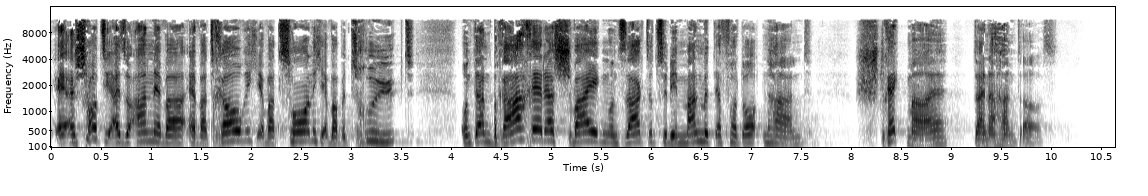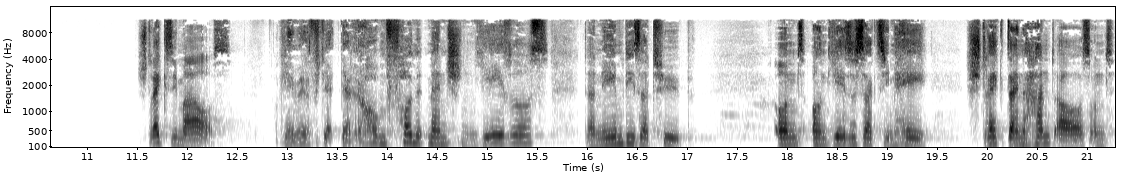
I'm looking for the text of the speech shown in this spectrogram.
er schaut sie also an, er war, er war traurig, er war zornig, er war betrübt. Und dann brach er das Schweigen und sagte zu dem Mann mit der verdorrten Hand, streck mal deine Hand aus. Streck sie mal aus. Okay, der, der Raum voll mit Menschen. Jesus, daneben dieser Typ. Und, und Jesus sagt zu ihm, hey, streck deine Hand aus. Und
